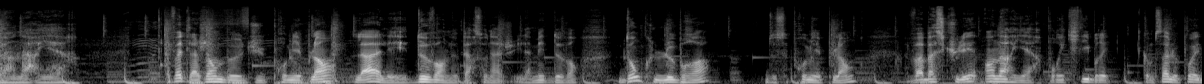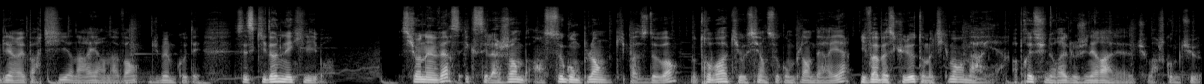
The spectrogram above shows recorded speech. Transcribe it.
un en arrière, en fait, la jambe du premier plan, là, elle est devant le personnage, il la met devant. Donc le bras de ce premier plan va basculer en arrière pour équilibrer. Comme ça, le poids est bien réparti en arrière, en avant, du même côté. C'est ce qui donne l'équilibre. Si on inverse et que c'est la jambe en second plan qui passe devant, notre bras qui est aussi en second plan derrière, il va basculer automatiquement en arrière. Après, c'est une règle générale, hein, tu marches comme tu veux.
